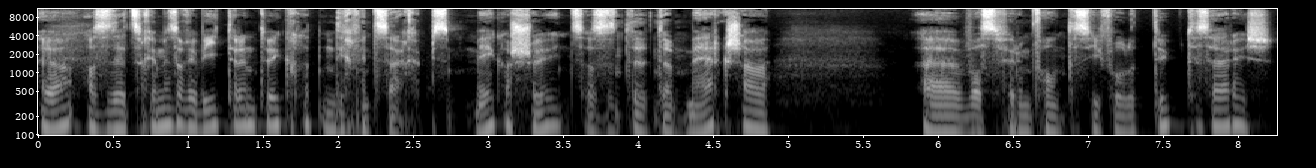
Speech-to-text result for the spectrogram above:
Ja, also der hat sich immer so ein bisschen weiterentwickelt und ich finde es eigentlich etwas mega Schönes. Also da, da merkst du auch, äh, was für ein fantasievoller Typ das er ist.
